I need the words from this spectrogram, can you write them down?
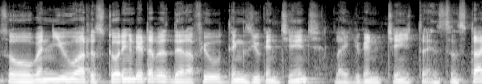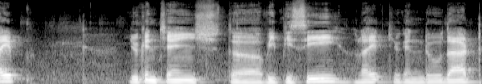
So when you are restoring a database, there are a few things you can change. Like you can change the instance type, you can change the VPC, right? You can do that,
